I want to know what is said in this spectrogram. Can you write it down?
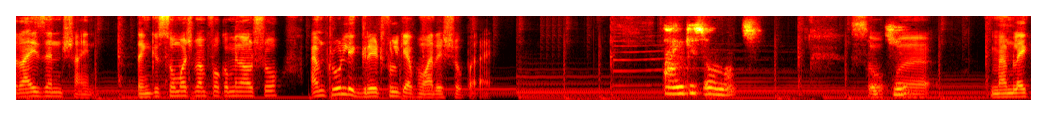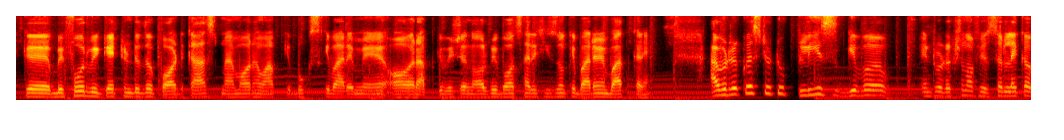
Rise and Shine. Thank you so much, ma'am, for coming on our show. I'm truly grateful कि आप हमारे शो पर आए. Thank you so much. So, Thank you. uh, ma'am like before we get into the podcast ma'am और हम आपके बुक्स के बारे में और आपके विजन और भी बहुत सारी चीज़ों के बारे में बात करें I would request you to please give a introduction of yourself like a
